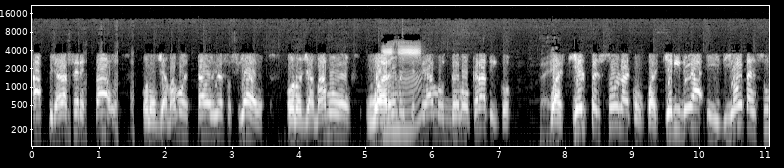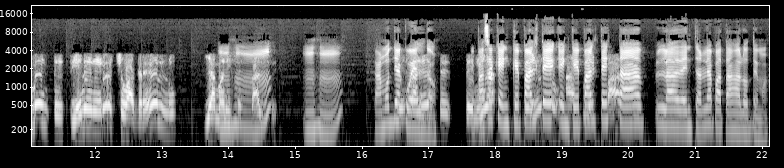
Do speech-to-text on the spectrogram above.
aspirar a ser Estado, o nos llamamos Estado Libre Asociado, o nos llamamos whatever Ujú. que seamos democráticos, Sí. cualquier persona con cualquier idea idiota en su mente tiene derecho a creerlo y a manifestarse. Estamos de acuerdo. Lo que pasa es que en qué parte, en qué parte está la de entrarle a patadas a los demás.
